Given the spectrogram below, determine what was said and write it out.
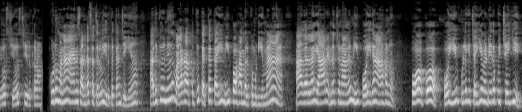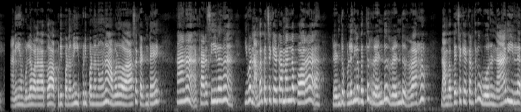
யோசிச்சு யோசிச்சு இருக்கிறோம். குடும்பம்னா ஆயிரம் சண்டை சச்சரவு இருக்கத்தான் செய்யும். அதுக்குன்னு வளகாப்புக்கு பெத்த தை நீ போகாமல் இருக்க முடியுமா? அதெல்லாம் யார் என்ன சொன்னாலும் நீ போய் தான் ஆகணும். போ போ போய் பிள்ளைக்கு செய்ய வேண்டியதை போய் செய்யி. நானும் என் பிள்ளை வளகாப்பா அப்படி பண்ணணும் இப்படி பண்ணணும்னு அவ்வளோ ஆசை கண்டேன். ஆனால் கடைசியில் தான் இவன் நம்ம பேச்சை கேட்காமல்ல போகிற ரெண்டு பிள்ளைங்கள பற்றி ரெண்டு ரெண்டு ரகம். நம்ம பேச்சை கேட்கறதுக்கு ஒரு நாதி இல்லை.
